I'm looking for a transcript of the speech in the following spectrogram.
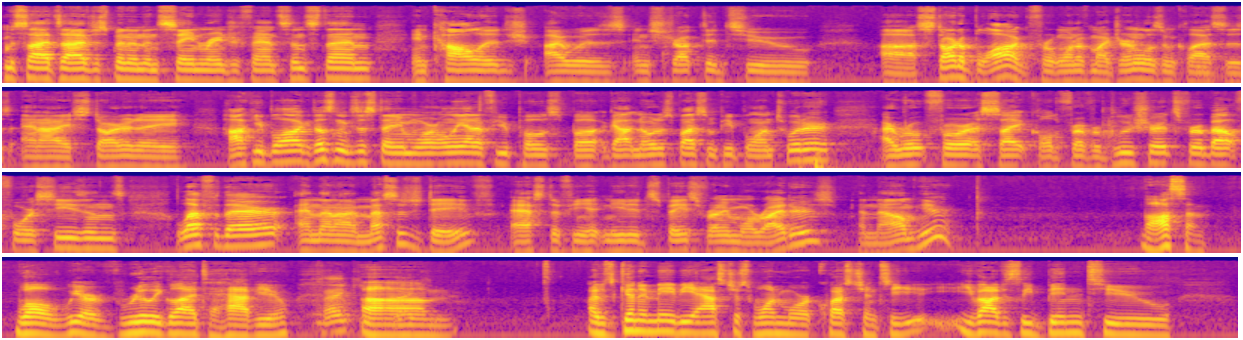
besides, I've just been an insane Ranger fan since then. In college, I was instructed to uh, start a blog for one of my journalism classes, and I started a hockey blog. It doesn't exist anymore. Only had a few posts, but got noticed by some people on Twitter. I wrote for a site called Forever Blue Shirts for about four seasons. Left there, and then I messaged Dave, asked if he needed space for any more writers, and now I'm here. Awesome. Well, we are really glad to have you. Thank you. Um, Thank you. I was going to maybe ask just one more question. So you, you've obviously been to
